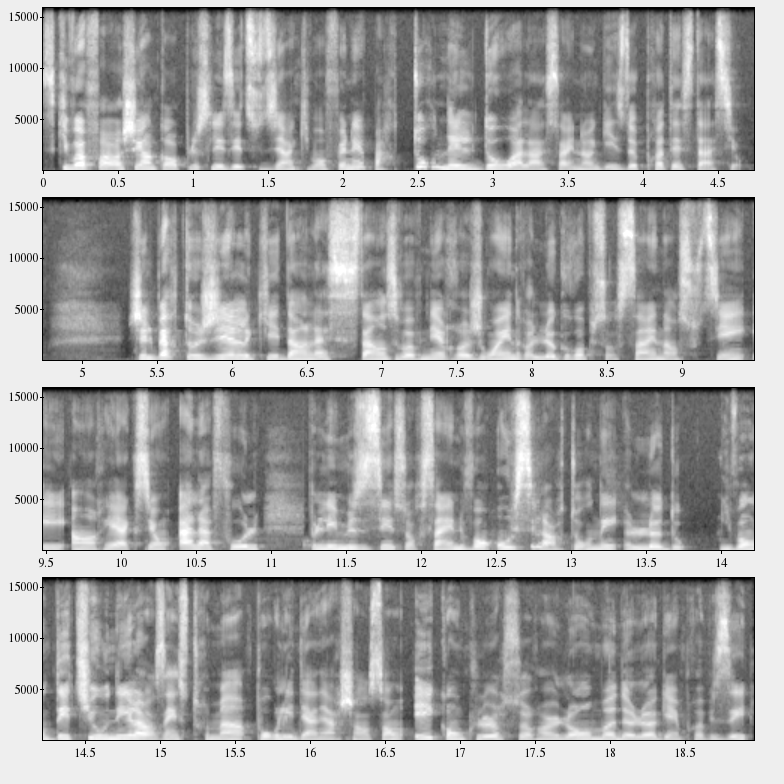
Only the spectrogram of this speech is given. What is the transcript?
Ce qui va fâcher encore plus les étudiants qui vont finir par tourner le dos à la scène en guise de protestation. Gilberto Gil, qui est dans l'assistance, va venir rejoindre le groupe sur scène en soutien et en réaction à la foule. Les musiciens sur scène vont aussi leur tourner le dos. Ils vont détuner leurs instruments pour les dernières chansons et conclure sur un long monologue improvisé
